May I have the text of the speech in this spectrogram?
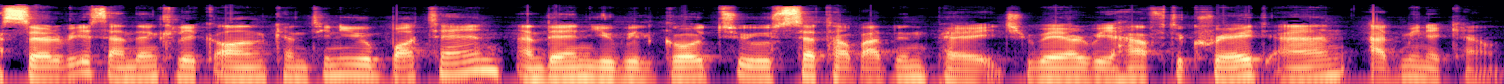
service and then click on continue button and then you will go to setup admin page where we have to create an admin account.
